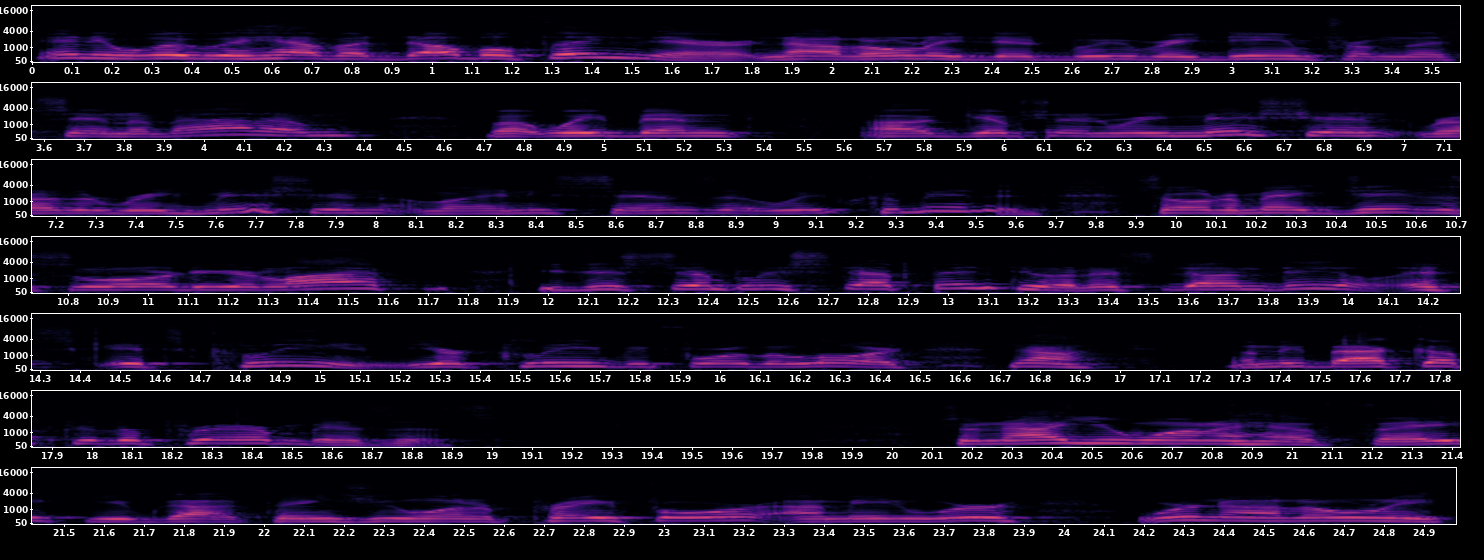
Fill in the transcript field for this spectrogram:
anyway, we have a double thing there. Not only did we redeem from the sin of Adam, but we've been uh, in remission, rather remission of any sins that we've committed. So to make Jesus the Lord of your life, you just simply step into it. It's done deal. It's it's clean. You're clean before the Lord. Now let me back up to the prayer business. So now you want to have faith. You've got things you want to pray for. I mean, we're we're not only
